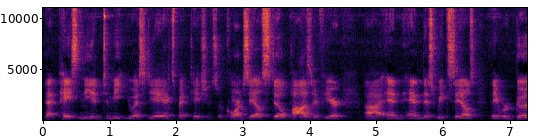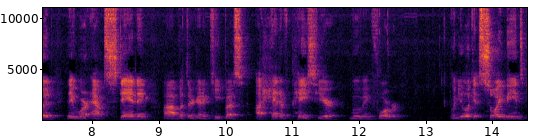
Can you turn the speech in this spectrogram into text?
that pace needed to meet USDA expectations. So corn sales still positive here. Uh, and, and this week's sales, they were good, they weren't outstanding, uh, but they're going to keep us ahead of pace here moving forward. When you look at soybeans,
